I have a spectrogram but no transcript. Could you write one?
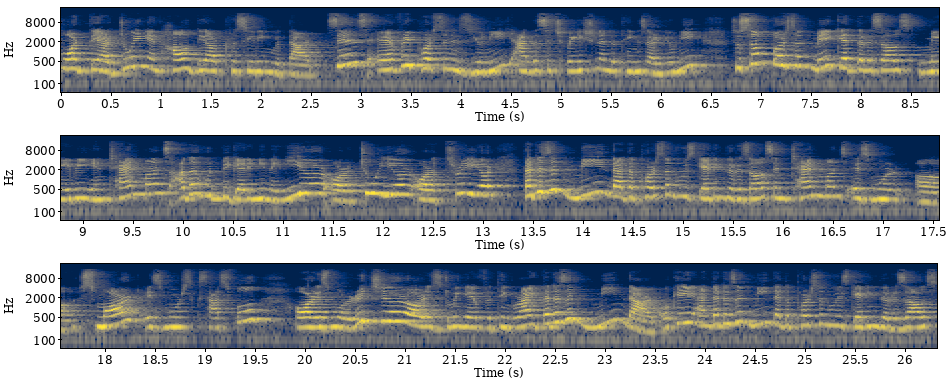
what they are doing and how they are proceeding with that. Since every person is unique and the situation and the things are unique, so some person may get the results maybe in 10 months, other would be getting in a year or a two year or a three year. That doesn't mean that the person who is getting the results in 10 months is more uh, smart, is more successful or is more richer or is doing everything right. That doesn't mean that, okay? And that doesn't mean that the person who is getting the results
